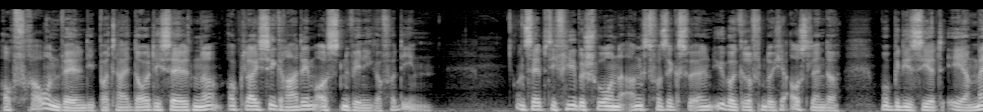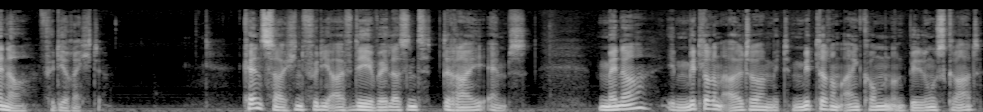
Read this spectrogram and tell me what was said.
Auch Frauen wählen die Partei deutlich seltener, obgleich sie gerade im Osten weniger verdienen. Und selbst die vielbeschworene Angst vor sexuellen Übergriffen durch Ausländer mobilisiert eher Männer für die Rechte. Kennzeichen für die AfD-Wähler sind drei Ms. Männer im mittleren Alter mit mittlerem Einkommen und Bildungsgrad,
